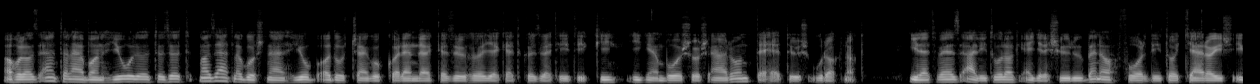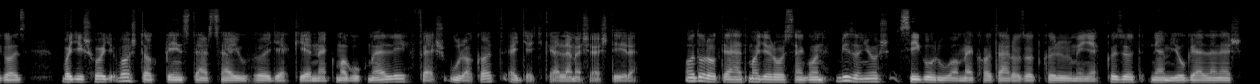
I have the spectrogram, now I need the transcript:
ahol az általában jól öltözött, az átlagosnál jobb adottságokkal rendelkező hölgyeket közvetítik ki igen borsos áron tehetős uraknak illetve ez állítólag egyre sűrűbben a fordítottjára is igaz, vagyis hogy vastag pénztárcájú hölgyek kérnek maguk mellé fes urakat egy-egy kellemes estére. A dolog tehát Magyarországon bizonyos, szigorúan meghatározott körülmények között nem jogellenes,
